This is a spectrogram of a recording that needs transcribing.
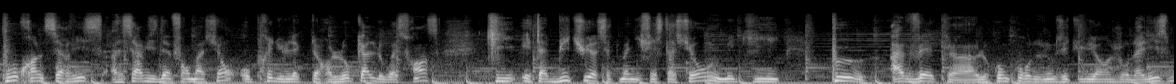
pour rendre service, un service d'information auprès du lecteur local de Ouest France qui est habitué à cette manifestation mais qui peut, avec euh, le concours de nos étudiants en journalisme,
